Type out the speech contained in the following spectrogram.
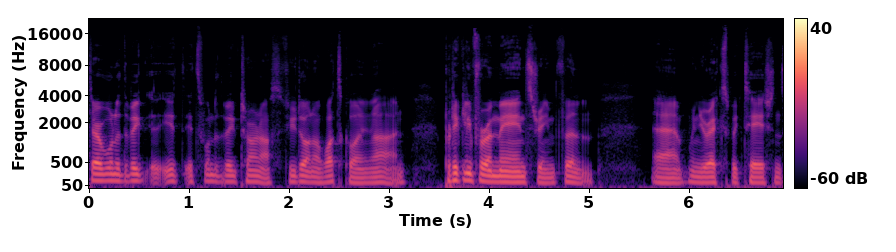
they're one of the big. It, it's one of the big turnoffs if you don't know what's going on, particularly for a mainstream film. Um, when your expectations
